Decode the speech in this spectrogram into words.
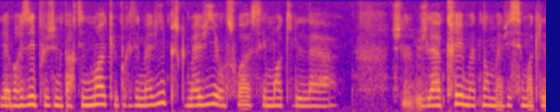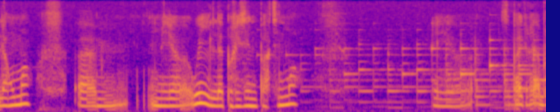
il a brisé plus une partie de moi que brisé ma vie, puisque ma vie en soi, c'est moi qui l'a. Je, l'ai créée maintenant, ma vie, c'est moi qui l'ai en main. Euh, mais euh, oui, il a brisé une partie de moi. Et euh, c'est pas agréable.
